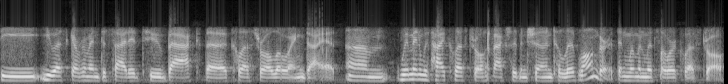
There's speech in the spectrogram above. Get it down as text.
the U.S. government decided to back the cholesterol lowering diet. Um, women with high cholesterol have actually been shown to live longer than women with lower cholesterol.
